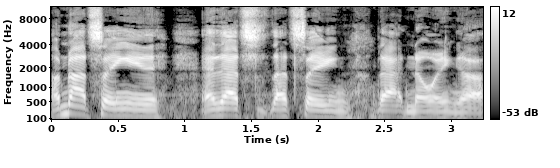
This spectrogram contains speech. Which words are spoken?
I'm not saying, and that's that's saying that knowing uh,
